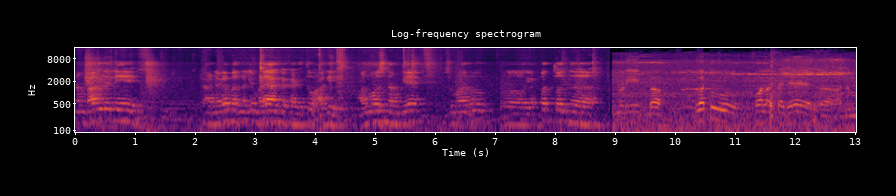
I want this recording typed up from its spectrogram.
ನಮ್ಮ ಭಾಗದಲ್ಲಿ ನವೆಂಬರ್ನಲ್ಲಿ ಮಳೆ ಆಗಬೇಕಾಗಿತ್ತು ಆಗಿಲ್ಲ. ಆಲ್ಮೋಸ್ಟ್ ನಮಗೆ ಸುಮಾರು ಎಪ್ಪತ್ತೊಂದು, ನೋಡಿ ಇವತ್ತು ಫಾಲ್ ಆಗ್ತಾ ಇದೆ ನಮ್ಮ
